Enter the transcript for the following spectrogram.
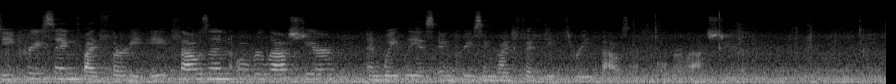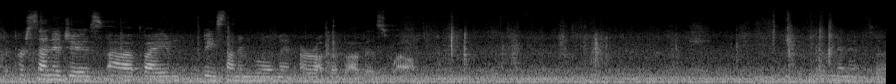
decreasing by 38,000 over last year, and Whately is increasing by 53,000 over last year. The percentages uh, by, based on enrollment are up above as well. A minute to-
